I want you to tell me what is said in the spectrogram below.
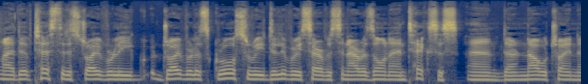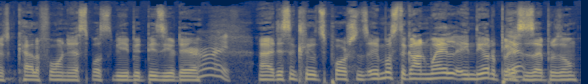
Uh, they've tested its driverly, driverless grocery delivery service in Arizona and Texas, and they're now trying it in California. It's supposed to be a bit busier there. All right. Uh, this includes portions. It must have gone well in the other places, I presume.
